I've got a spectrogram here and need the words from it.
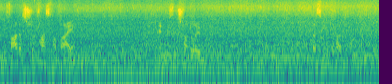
Und die Fahrt ist schon fast vorbei, denn wir sind schon drüben. Das ging flott.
